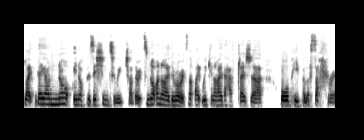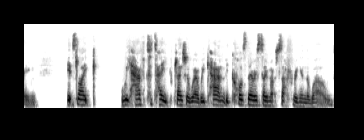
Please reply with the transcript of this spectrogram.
Like they are not in opposition to each other. It's not an either or. It's not like we can either have pleasure or people are suffering. It's like we have to take pleasure where we can because there is so much suffering in the world.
